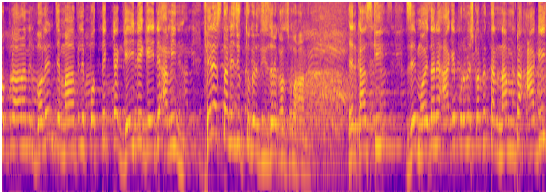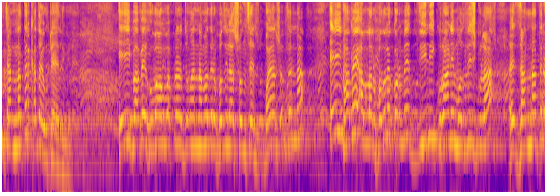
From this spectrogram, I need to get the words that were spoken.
রাব্বুল আলামিন বলেন যে মাহফিলে প্রত্যেকটা গেইডে গেইডে আমি ফেরেশতা নিযুক্ত করে দিয়েছি। জোরে কান, সুবহানাল্লাহ। এর কাজ কি? যে ময়দানে আগে প্রবেশ করবে, তার নামটা আগেই জান্নাতের খাতায় উঠিয়ে দিবে। এইভাবে হুবাহু আপনারা জুমার নামাজের ফজিলা শুনছেন। বয়ান শুনছেন না? এইভাবে আল্লাহর ফজলে কর্মে যিনি কোরআনী মজলিসগুলা, এই জান্নাতের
